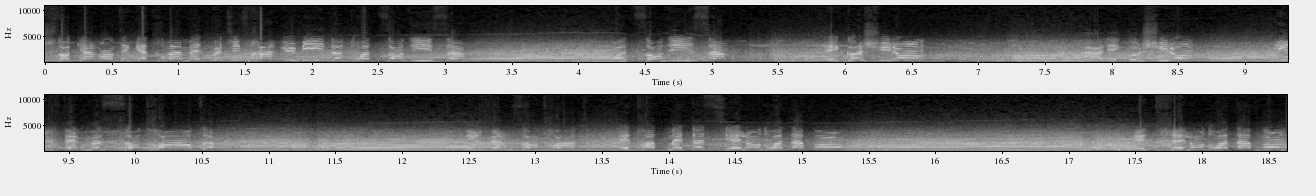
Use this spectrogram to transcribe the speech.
Gauche 140 et 80 mètres. Petit frein humide. Droite 110. Droite 110. Et gauche long. Allez, gauche long. Il referme 130. Il referme 130. Et 30 mètres. Ciel en droite à fond. Et très long droite à fond.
